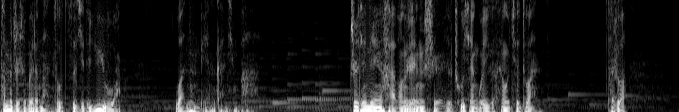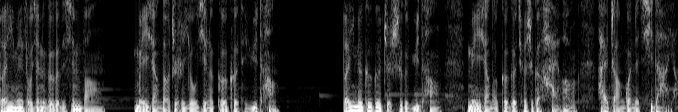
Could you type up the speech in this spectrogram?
他们只是为了满足自己的欲望，玩弄别人的感情罢了。之前电影《海王》热映时，就出现过一个很有趣的段子。他说：“本以为走进了哥哥的新房，没想到只是游进了哥哥的鱼塘。本以为哥哥只是个鱼塘，没想到哥哥却是个海王，还掌管着七大洋。”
